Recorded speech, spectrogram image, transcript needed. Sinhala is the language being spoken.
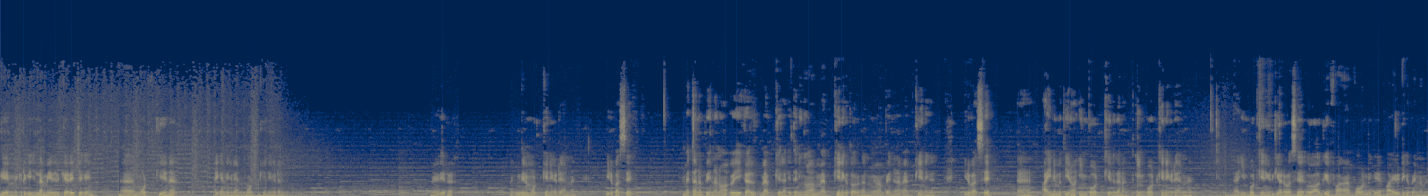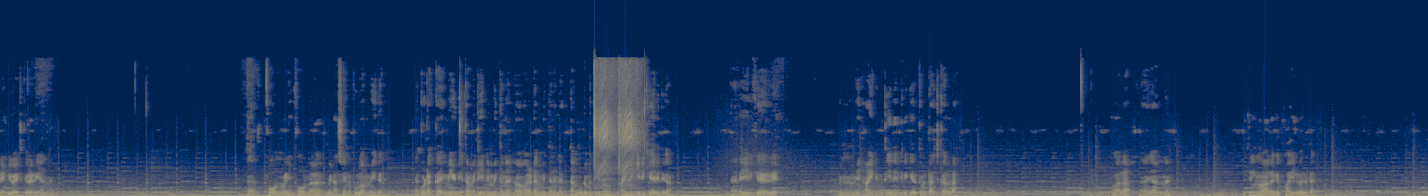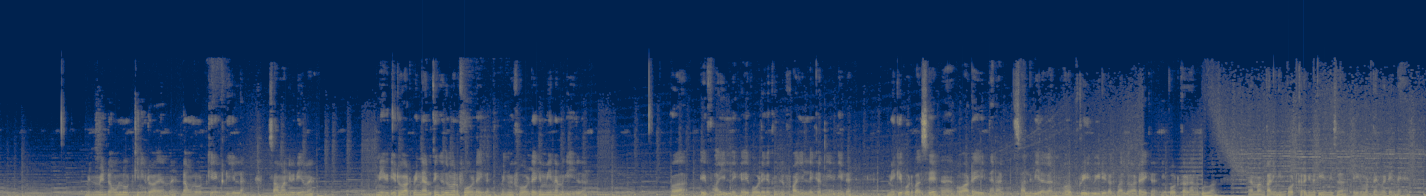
ගේම් එකට ගිහිල්ලා මේරල් ගැරේජ් එකෙන් මොඩ් කියන එකන්න කරන්න මොඩ් කියන එකට. මේදියට මෙදින මොඩ් කියන එකට යන්න. ඊට පස්සේ මෙතන පෙන්නවා වේකල් මැප් කියලා. එතනිවා මැප් කියන එක තෝරගන්න. මෙම පෙන්න්න මැප් කියන එක. ඉට පස්සේ අයිනම තියෙනවා ඉම්පෝට් කියල දන ඉම්පෝට් කියන එකට යන්න. ඉම්පෝට් කියනකට ගැරවස්සේ ඔයාගේ ෆෝන් එක ෆයිල් ටික පෙන්න්නමටෙන් ඩිවයිස් කරයන්න ෆෝන් වලින් ෆෝර්නල වෙනස් වෙන්න පුළුවන් මේක. ගොඩක් අයක මේ විදිහ තම තියන්නේ. මෙතන වලට මෙතන නැත්තං උඩම තියෙනවා අයින ඉරි කෑරි දෙක ඉරි කෑරේ මෙන්න මේ අයිනම තියෙන ඉරිකෙල්තුන් ටච් කරලා වාලා යන්න. ඉතින් වාලගේ ෆයිල් වලට මෙ මේ ඩවන්ලෝඩ් කෙනෙකට යන්න. ඩවන්ලෝඩ් කෙනෙකට ගිල්ලා සාමාන්‍ය විදිහම මේ විදිට වාට පෙන්න්න අලුතින් හදුනවට ෆෝල්ඩ එක. මෙම ෆෝල්ඩ එක මේ නම ගිහිල්ලා ඒ ෆයිල් එක ෆෝඩ එක තුට ෆයිල් එක මේ විදිට මේක පොට පස්සේ ඔවාට ඒ තැනක් සල්ලි දීලගන්නවා ප්‍රී වීඩිය එකක් බල්ලවාට එක ඉම්පෝට් කරගන්න පුළුවන්. ඇමං කලින් ඉම්පෝට් කරගෙන තියෙන නිසා ඒක මට දැන් වැටෙන් නැහැ.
